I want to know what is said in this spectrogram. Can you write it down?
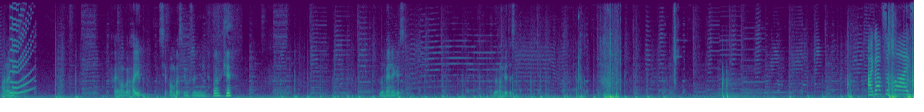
Mana nih? Hayam mabar hayuk siapa membasmi musuhnya nih? Oke. Belum enak guys. Ada orang di atas nih. I got supplies.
